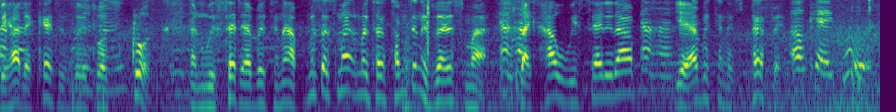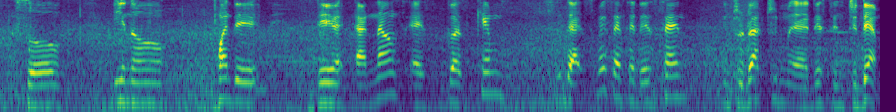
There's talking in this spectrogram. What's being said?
they had a curtain, so it was Mm-hmm. closed. And we set everything up. Mr. Smart, Mr. Thompson is very smart. -huh. Like how we set it up, -huh. yeah, everything is perfect. Okay, good. So, you know, when they, they announced us, because Kim, that Smith Center, they sent introductory uh, this thing to them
